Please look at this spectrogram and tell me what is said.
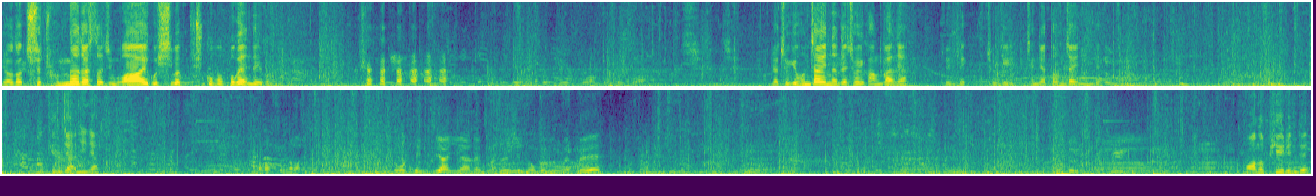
야 나 진짜 존나 잘 써 지금 와 이거 씨발 축구 못 보겠는데 이거 야 저기 혼자 있는데 저기 간 가냐? 저기 맥 저기 젠야타 혼자 있는데. 너 겐지 아니냐? 잡았어 잡았어 너 겐지 아니냐는 자존심 너무 긁는데? 아나 피일인데.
